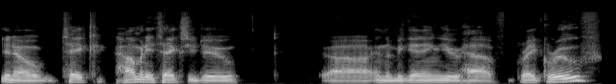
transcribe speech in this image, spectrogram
you know, take how many takes you do. Uh, in the beginning, you have great groove,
